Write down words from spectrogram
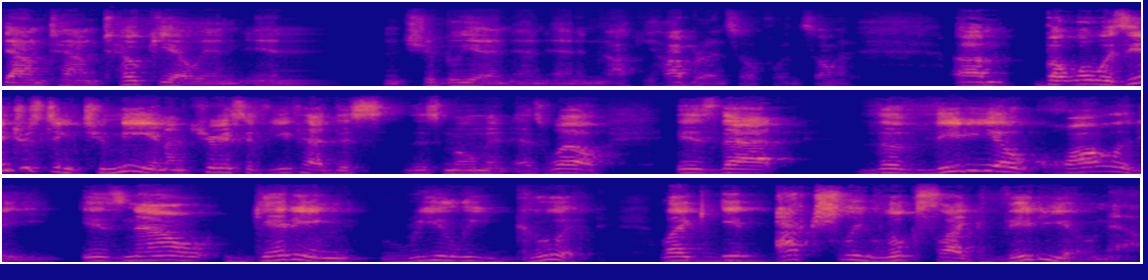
downtown tokyo in in, in shibuya and, and, and in akihabara and so forth and so on. Um, but what was interesting to me and i'm curious if you've had this this moment as well is that the video quality is now getting really good. Like it actually looks like video now.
